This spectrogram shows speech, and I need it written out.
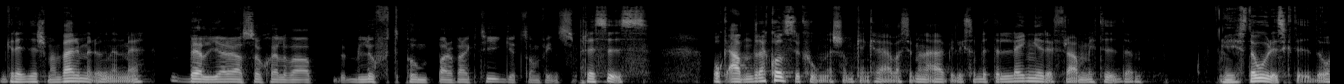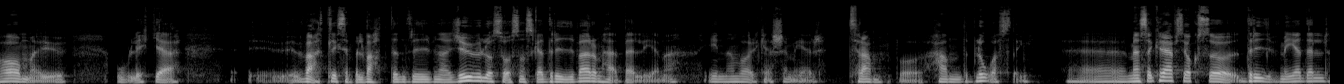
grejer som man värmer ugnen med. Bälgar är alltså själva luftpumparverktyget som finns. Precis. Och andra konstruktioner som kan krävas. Jag menar, är vi liksom lite längre fram i tiden, i historisk tid, då har man ju olika till exempel vattendrivna hjul och så som ska driva de här bälgarna. Innan var det kanske mer tramp och handblåsning. Eh, men så krävs ju också drivmedel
